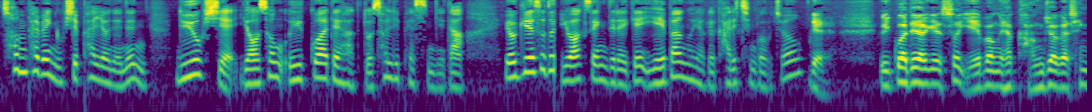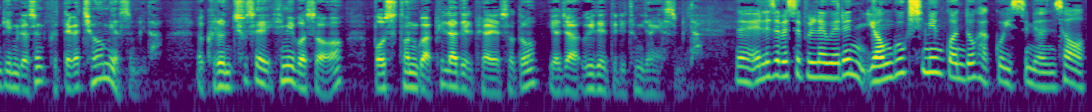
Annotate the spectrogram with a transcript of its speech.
1868년에는 뉴욕시의 여성의과대학도 설립했습니다. 여기에서도 여학생들에게 예방의학을 가르친 거죠. 네. 의과대학에서 예방의학 강좌가 생긴 것은 그때가 처음이었습니다. 그런 추세에 힘입어서 보스턴과 필라델피아에서도 여자 의대들이 등장했습니다. 네, 엘리자베스 블랙웰은 영국 시민권도 갖고 있으면서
